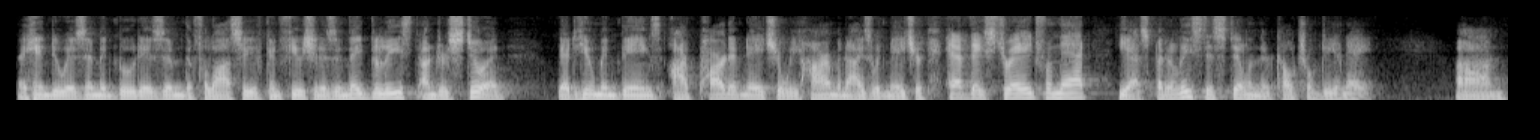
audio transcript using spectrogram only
Hinduism and Buddhism, the philosophy of Confucianism. They at least understood that human beings are part of nature. We harmonize with nature. Have they strayed from that? Yes, but at least it's still in their cultural DNA. Um,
